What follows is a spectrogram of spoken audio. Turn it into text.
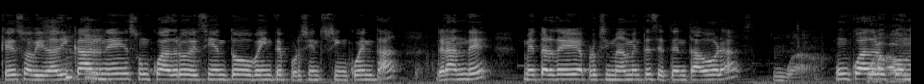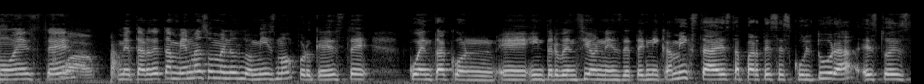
que es suavidad y carne, es un cuadro de 120 por 150, grande. Me tardé aproximadamente 70 horas. Wow. Un cuadro Wow. como este, Wow. me tardé también más o menos lo mismo porque este cuenta con eh, intervenciones de técnica mixta, esta parte es escultura, esto es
